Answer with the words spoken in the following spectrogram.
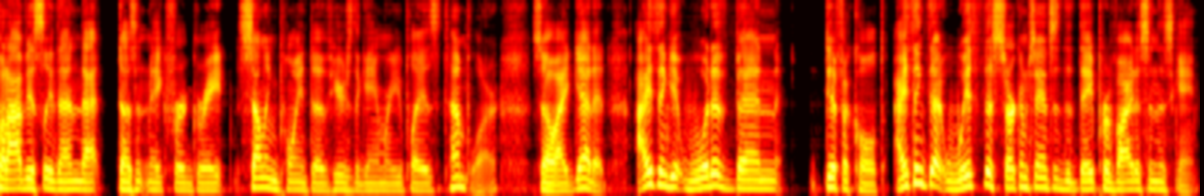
But obviously, then that doesn't make for a great selling point of here's the game where you play as a Templar. So I get it. I think it would have been difficult. I think that with the circumstances that they provide us in this game,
